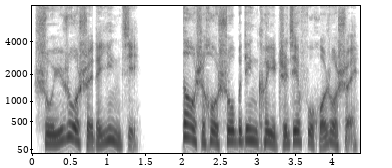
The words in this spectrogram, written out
属于弱水的印记，到时候说不定可以直接复活弱水。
